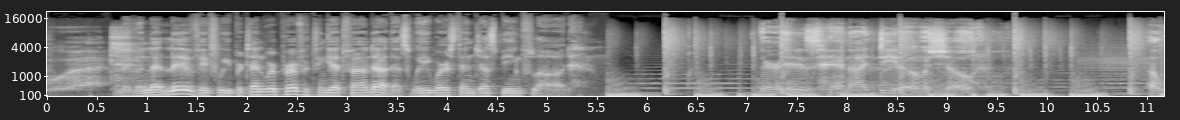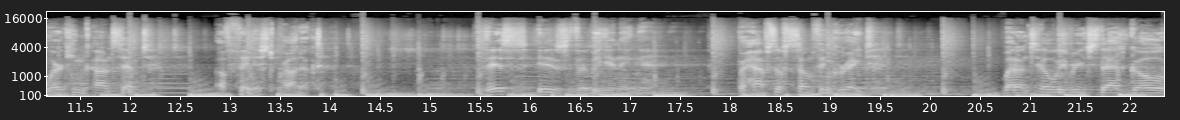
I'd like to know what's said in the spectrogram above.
What? live and let live. If we pretend we're perfect and get found out, that's way worse than just being flawed. There is an idea of a show, a working concept, a finished product. This is the beginning, perhaps of something great. But until we reach that goal,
